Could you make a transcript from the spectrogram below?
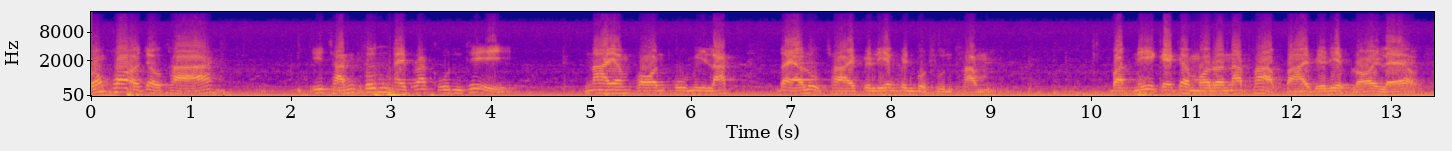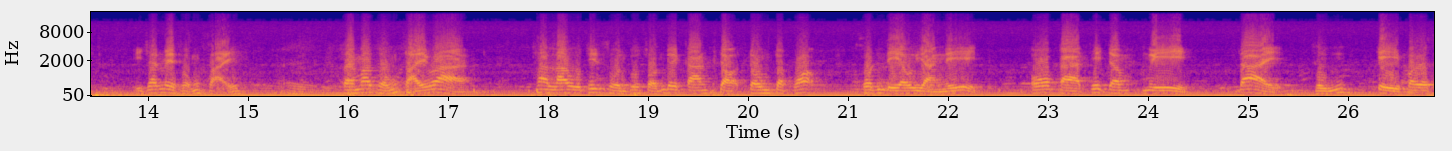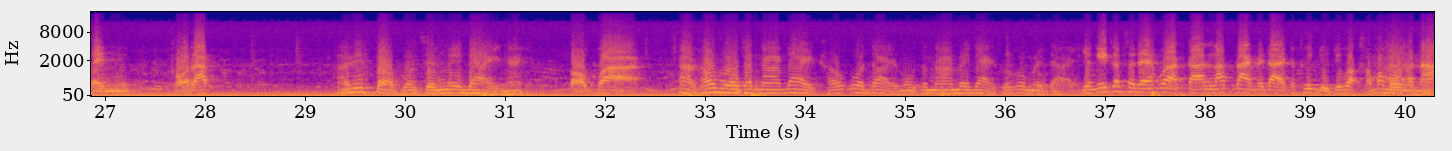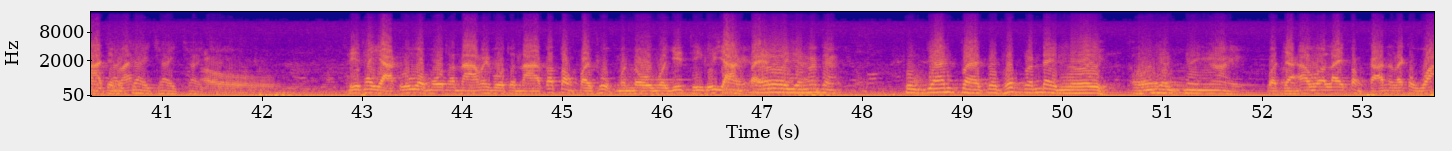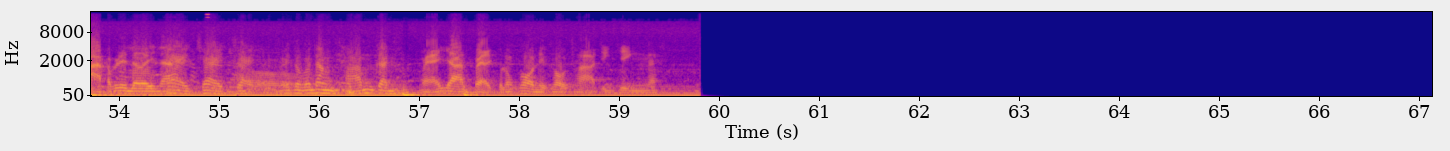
หลวงพ่อเจ้าขาที่ฉันซึ้งในพระคุณที่นายอัมพรภูมิรัตน์ได้เอาลูกชายไปเลี้ยงเป็นบุตรบุญธรรม บัดนี้แกก็มรณภาพตายไปเรียบร้อยแล้วอีฉันไม่สงสัย แต่มาสงสัยว่าถ้าเราที่ส่วนกุศลโดยการเจาะจงเฉพาะคนเดียวอย่างนี้ โอกาสที่จะมีได้ถึงกี่เปอร์เซ็นต์ขอรับ อันนี้ตอบเปอร์เซ็นต์ไม่ได้นะตอบว่า ถ้าเขาโมทนาได้เขาก็ได้โมทนาไม่ได้เขาก็ไม่ได้อย่างนี้ก็แสดงว่าการรับได้ไม่ได้ก็ขึ้นอยู่ที่ว่าเขามาโมทนาใช่ไหมใช่ใช่ใช่โอ้นี่ถ้าอยากรู้ว่าโมทนาไม่โมทนาก็ต้องไปพวกมโนมยิทธิหรือยานแปดเอออย่างนั้นน่ะผูกยานแปดไปพบกันได้เลยของอย่างง่าย ว่าจะเอาอะไรต้องการอะไรก็ว่ากันไปได้เลยๆนะใช่ใช่ใช่อ๋อไม่ต้องมานั่งถามกันแหมยานแปดคุณหลวงพ่อนี่เข้าท่าจริง ๆ นะ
